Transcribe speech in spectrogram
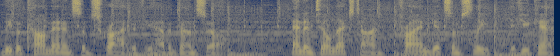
leave a comment, and subscribe if you haven't done so. And until next time, try and get some sleep, if you can.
